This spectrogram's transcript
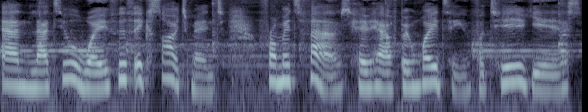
and led to a wave of excitement from its fans who have been waiting for two years.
